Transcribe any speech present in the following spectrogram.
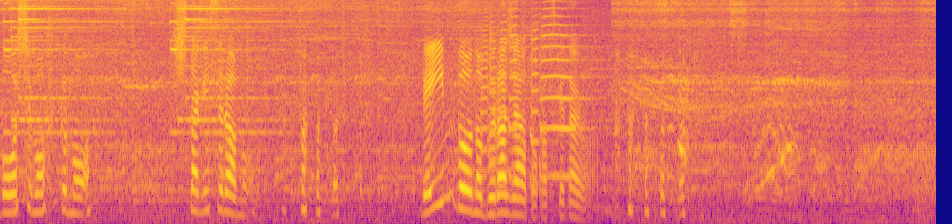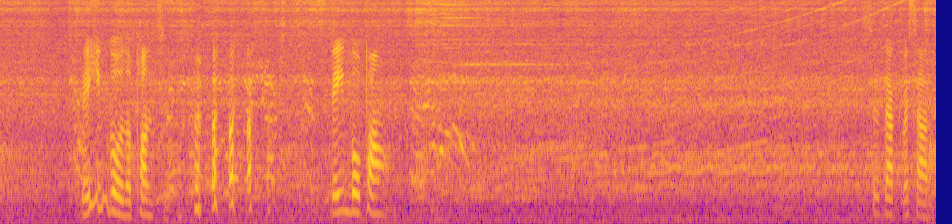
帽子も服も。下着すらも。レインボーのブラジャーとかつけたいわレインボーのパンツ。レインボーパン。スザクさんと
